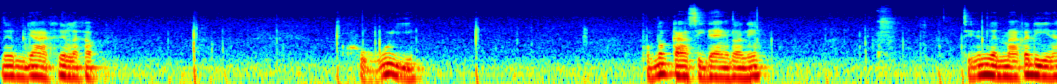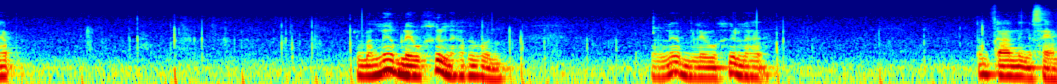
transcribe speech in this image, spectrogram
เริ่มยากขึ้นแล้วครับโอ้ยผมต้องการสีแดงตอนนี้ สีน้ำเงินมาก็ดีนะครับ มันเริ่มเร็วขึ้นแล้วครับทุกคน มันเริ่มเร็วขึ้นแล้วฮะ ต้องการหนึ่งแสน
